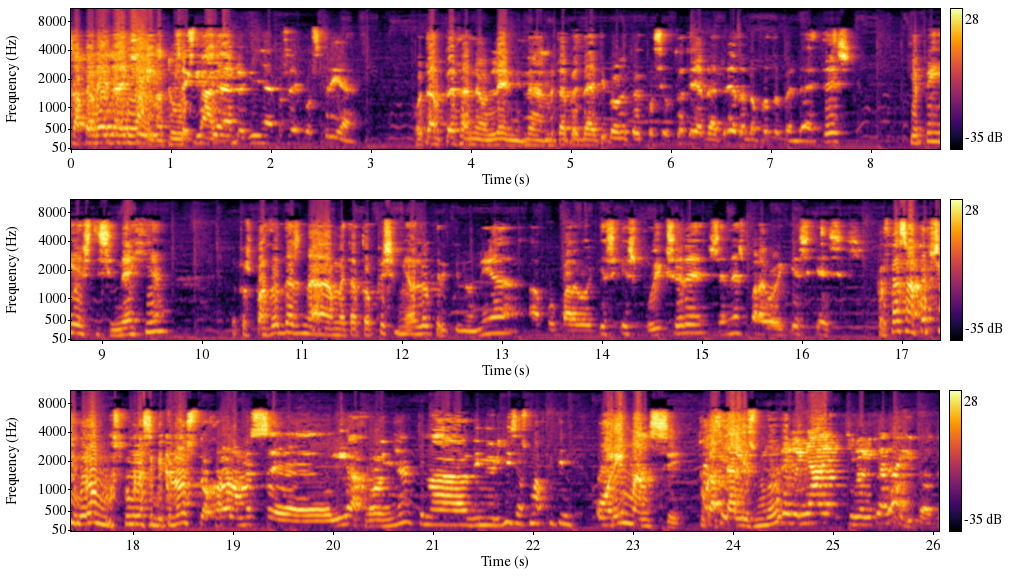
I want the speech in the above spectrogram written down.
τα πενταετή πλάνα του Ξεκίνησε Στάλιν. το 1923 όταν πέθανε ο Λένιν Ναι. με τα πενταετή πρόγραμμα το 28-33 ήταν το πρώτο πενταετές και πήγε στη συνέχεια προσπαθώντας να μετατοπίσει μια ολόκληρη κοινωνία από παραγωγικές σχέσεις που ήξερε σε νέες παραγωγικές σχέσεις. Προσπάθησε να κόψει δρόμο, ας πούμε, να συμπυκνώσει τον χρόνο μέσα σε λίγα χρόνια και να δημιουργήσει ας πούμε, αυτή την ορίμανση του καπιταλισμού. Ήταν και μια κοινωνική ανάγκη τότε.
